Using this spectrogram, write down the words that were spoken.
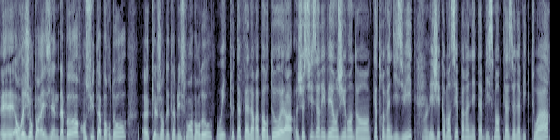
Et en région parisienne d'abord, ensuite à Bordeaux. Euh, quel genre d'établissement à Bordeaux? Oui, tout à fait. Alors à Bordeaux, alors, je suis arrivée en Gironde en 98 Oui. et j'ai commencé par un établissement Place de la Victoire.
